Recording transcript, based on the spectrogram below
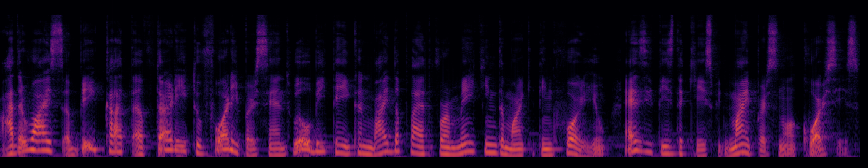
Otherwise, a big cut of 30 to 40% will be taken by the platform making the marketing for you, as it is the case with my personal courses.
